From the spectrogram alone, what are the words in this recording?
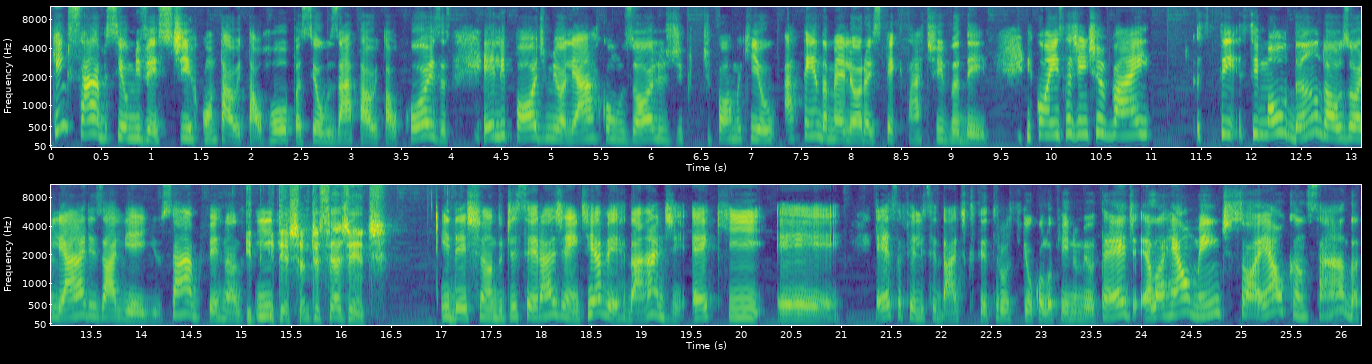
quem sabe se eu me vestir com tal e tal roupa, se eu usar tal e tal coisas, ele pode me olhar com os olhos de, de forma que eu atenda melhor a expectativa dele. E com isso a gente vai se, se moldando aos olhares alheios, sabe, Fernando? E, e, e deixando de ser a gente e deixando de ser a gente. E a verdade é que é, essa felicidade que você trouxe, que eu coloquei no meu TED, ela realmente só é alcançada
